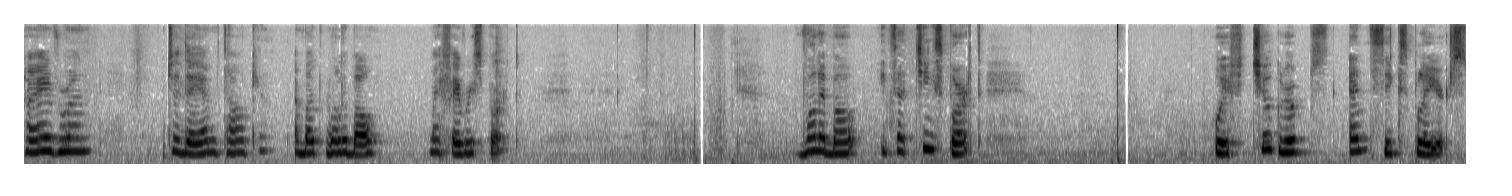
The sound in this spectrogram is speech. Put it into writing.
Hi everyone. Today I'm talking about volleyball, my favorite sport. Volleyball is a team sport with two groups and six players.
